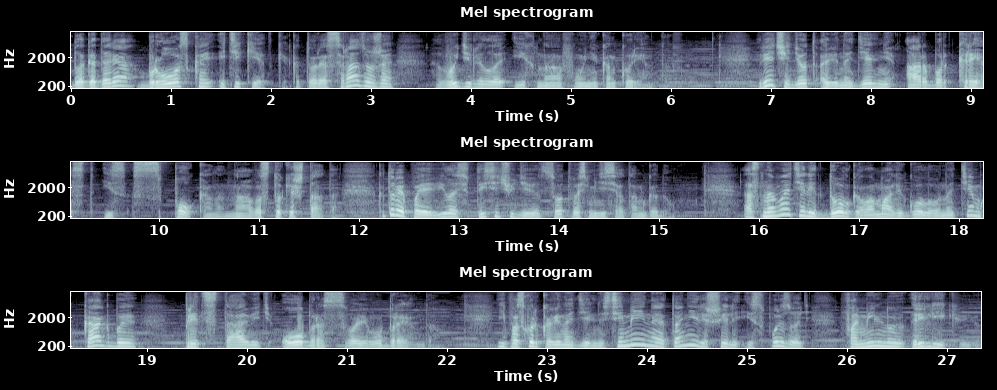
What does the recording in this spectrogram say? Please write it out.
благодаря броской этикетке, которая сразу же выделила их на фоне конкурентов. Речь идет о винодельне Арбор Крест из Спокана на востоке штата, которая появилась в 1980 году. Основатели долго ломали голову над тем, как бы представить образ своего бренда. И поскольку винодельня семейная, то они решили использовать фамильную реликвию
